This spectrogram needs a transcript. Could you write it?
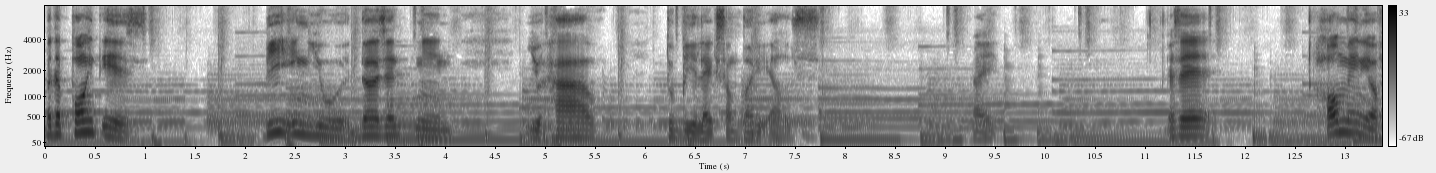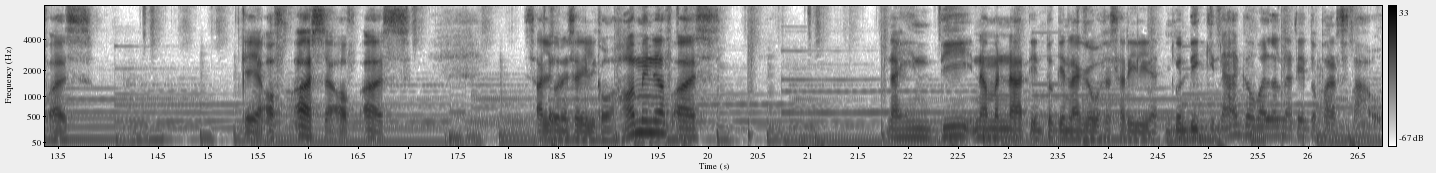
but the point is being you doesn't mean you have to be like somebody else. Right? Kasi, how many of us, kaya of us, uh, of us, sali ko ng sarili ko, how many of us na hindi naman natin to ginagawa sa sarili natin, kundi ginagawa lang natin to para sa tao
